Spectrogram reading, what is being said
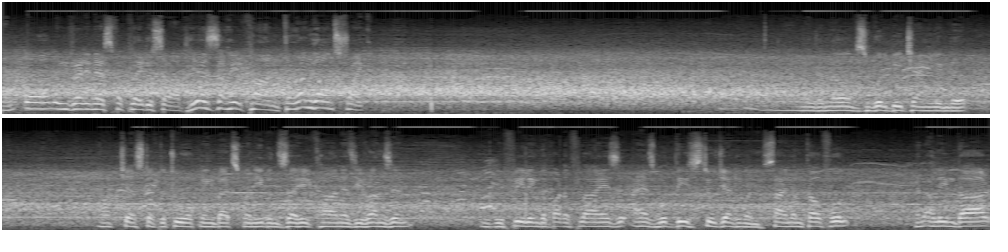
And all in readiness for play to start. Here's Zaheer Khan, Tharanga on strike. Well, the nerves will be jangling there. Not just of the two opening batsmen, even Zaheer Khan as he runs in. Will be feeling the butterflies, as would these two gentlemen, Simon Taufel and Aleem Dar,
